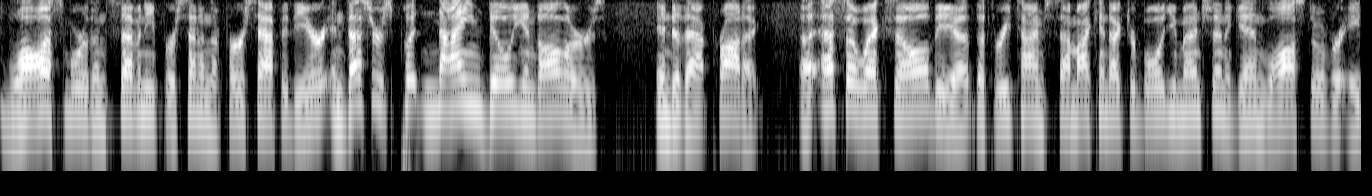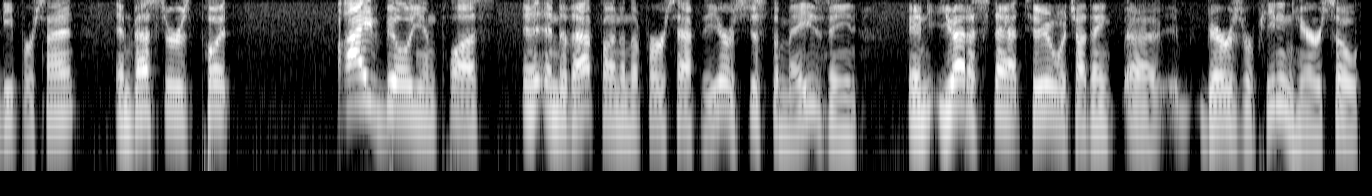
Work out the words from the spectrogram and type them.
lost more than seventy percent in the first half of the year. Investors put nine billion dollars into that product. Uh, SOXL, the uh, the three times semiconductor bull you mentioned, again lost over eighty percent. Investors put five billion plus in, into that fund in the first half of the year. It's just amazing. And you had a stat too, which I think uh, bears repeating here. So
